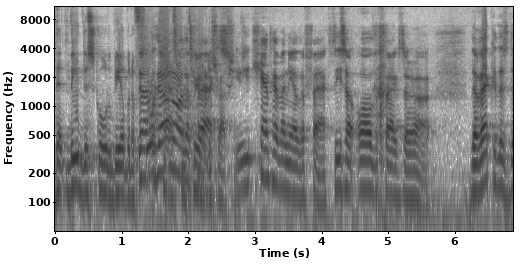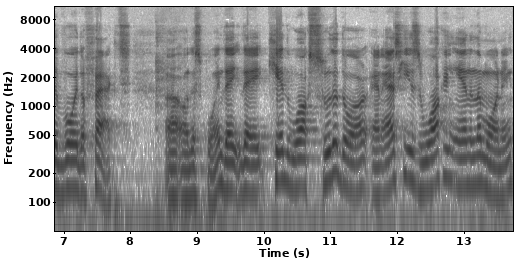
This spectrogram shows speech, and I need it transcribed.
that lead the school to be able to There, there are forecast no other material facts. disruption. You, you can't have any other facts. These are all the facts there are. The record is devoid of facts uh, on this point. They, they kid walks through the door, and as he's walking in in the morning,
